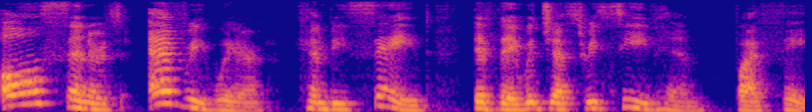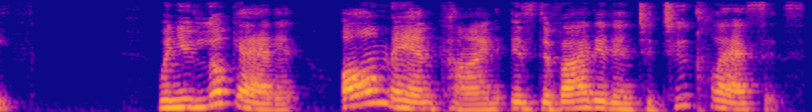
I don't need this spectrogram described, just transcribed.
all sinners everywhere can be saved if they would just receive him by faith. When you look at it, all mankind is divided into two classes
